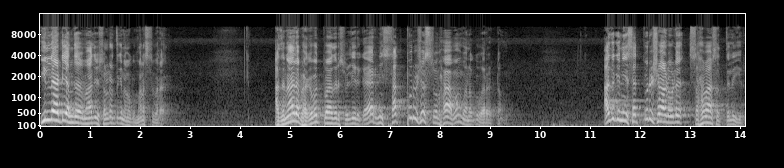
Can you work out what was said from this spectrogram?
இல்லாட்டி அந்த மாதிரி சொல்கிறதுக்கு நமக்கு மனசு வராது. அதனால் பகவத் பாதர் சொல்லியிருக்கார் நீ சத்புருஷ ஸ்வபாவம் உனக்கு வரட்டும். அதுக்கு நீ சத்புருஷாலோட சகவாசத்தில் இரு.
